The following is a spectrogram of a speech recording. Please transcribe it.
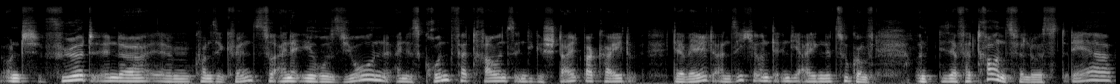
und führt in der ähm, Konsequenz zu einer Erosion eines Grundvertrauens in die Gestaltbarkeit der Welt an sich und in die eigene Zukunft. Und dieser Vertrauensverlust, der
